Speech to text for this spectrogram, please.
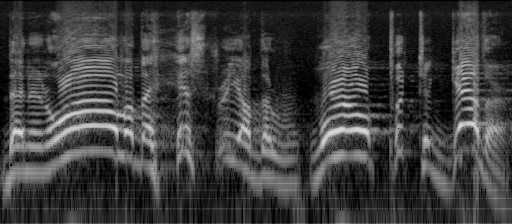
than in all of the history of the world put together.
